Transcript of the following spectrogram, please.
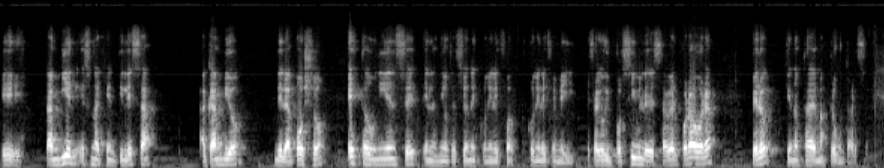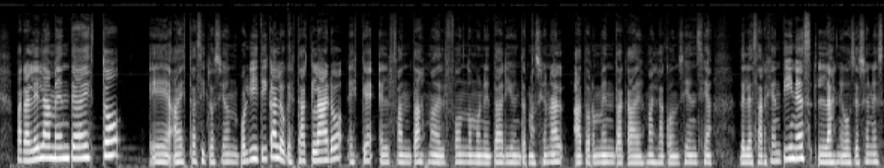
eh, también es una gentileza a cambio del apoyo estadounidense en las negociaciones con el, con el FMI. Es algo imposible de saber por ahora, pero que no está de más preguntarse. Paralelamente a esto, eh, a esta situación política, lo que está claro es que el fantasma del Fondo Monetario Internacional atormenta cada vez más la conciencia de los argentines. Las negociaciones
